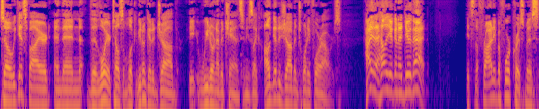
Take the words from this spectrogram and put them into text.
So he gets fired, and then the lawyer tells him, look, if you don't get a job, we don't have a chance. And he's like, I'll get a job in 24 hours. How the hell are you going to do that? It's the Friday before Christmas,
